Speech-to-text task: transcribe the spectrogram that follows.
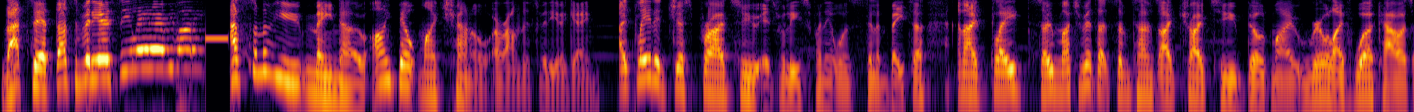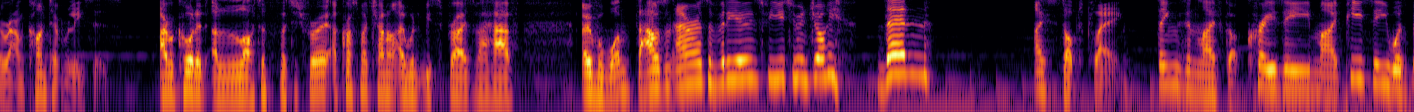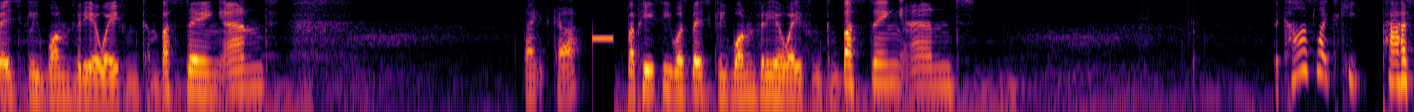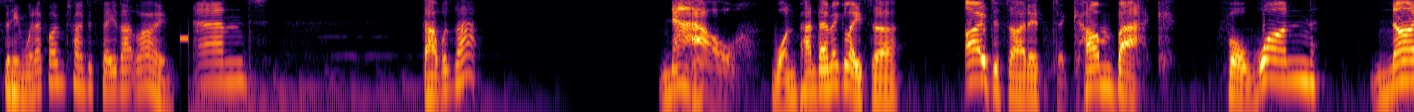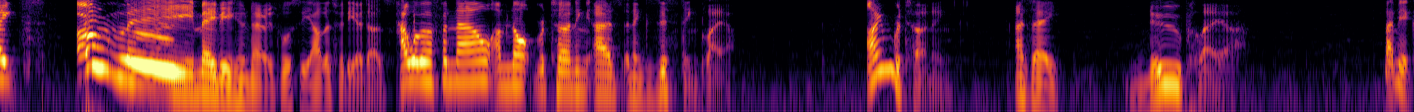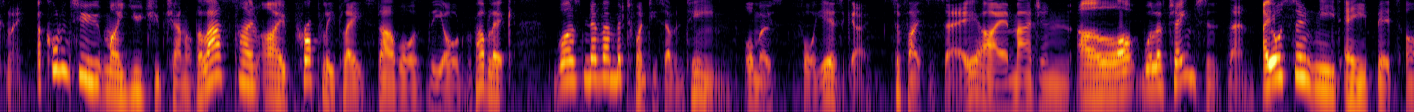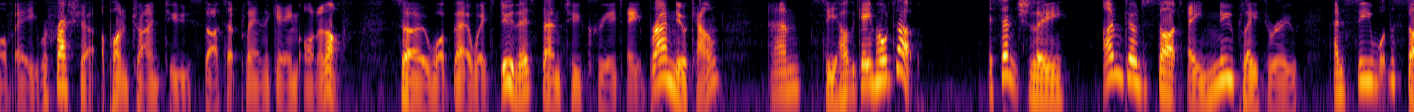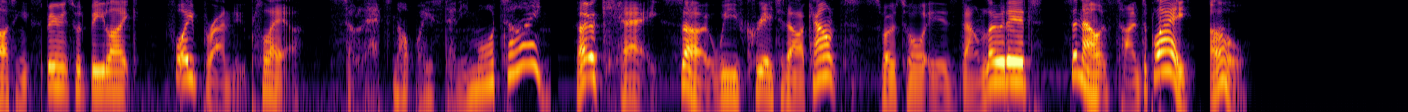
That's it. That's the video. See you later, everybody. As some of you may know, I built my channel around this video game. I played it just prior to its release when it was still in beta, and I played so much of it that sometimes I tried to build my real life work hours around content releases. I recorded a lot of footage for it across my channel, I wouldn't be surprised if I have over 1,000 hours of videos for you to enjoy. then, I stopped playing. Things in life got crazy, my PC was basically one video away from combusting, and Thanks, car. My PC was basically one video away from combusting, and... The cars like to keep passing whenever I'm trying to say that line. And... That was that. Now, one pandemic later, I've decided to come back for one night only! Maybe, who knows, we'll see how this video does. However, for now, I'm not returning as an existing player. I'm returning as a new player. Let me explain. According to my YouTube channel, the last time I properly played Star Wars The Old Republic was November 2017, almost four years ago. Suffice to say, I imagine a lot will have changed since then. I also need a bit of a refresher upon trying to start up playing the game on and off, so what better way to do this than to create a brand new account and see how the game holds up. Essentially, I'm going to start a new playthrough and see what the starting experience would be like for a brand new player. So let's not waste any more time. Okay, so we've created our account, SWTOR is downloaded, so now it's time to play. Oh.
